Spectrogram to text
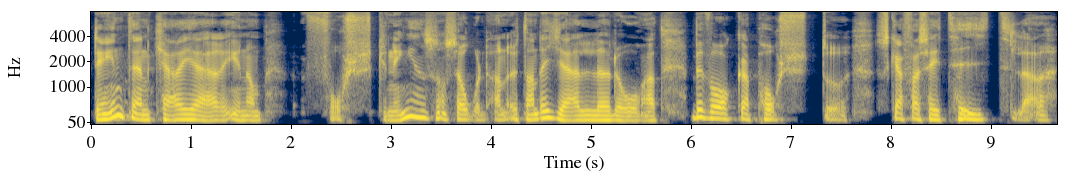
Det är inte en karriär inom forskningen som sådan, utan det gäller då att bevaka poster, skaffa sig titlar.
